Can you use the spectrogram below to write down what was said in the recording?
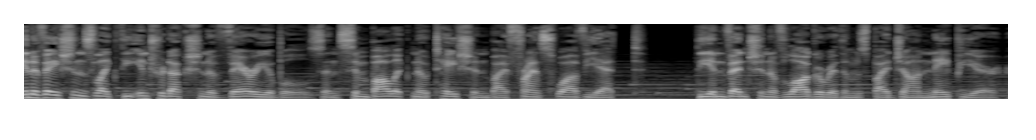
Innovations like the introduction of variables and symbolic notation by Francois Viète, the invention of logarithms by John Napier,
